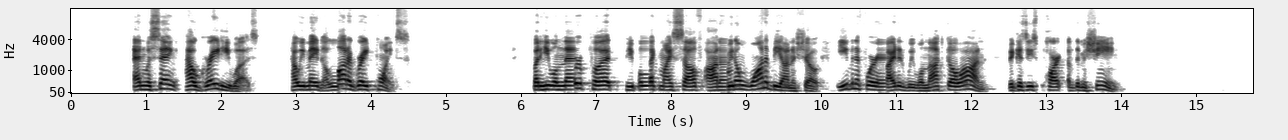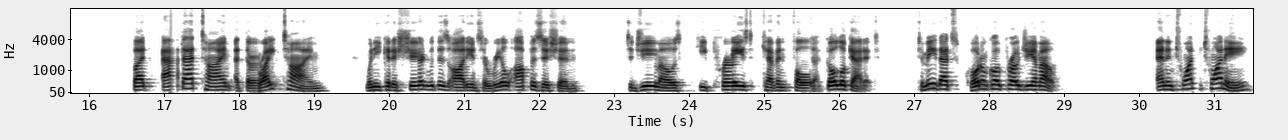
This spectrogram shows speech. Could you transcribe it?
and was saying how great he was, how he made a lot of great points but he will never put people like myself on. We don't want to be on a show. Even if we're invited, we will not go on because he's part of the machine. But at that time, at the right time, when he could have shared with his audience a real opposition to GMOs, he praised Kevin Folta. Go look at it. To me, that's quote unquote pro GMO. And in 2020,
